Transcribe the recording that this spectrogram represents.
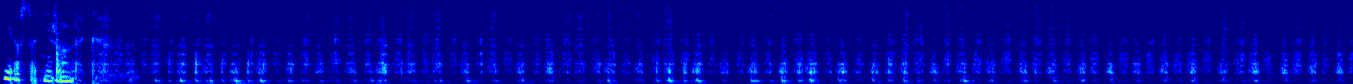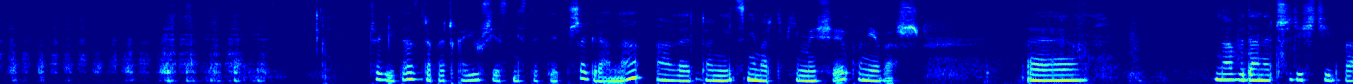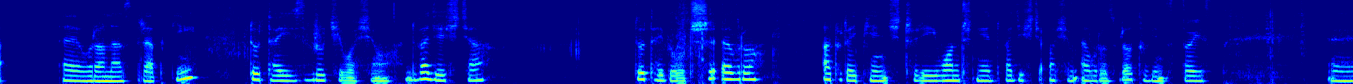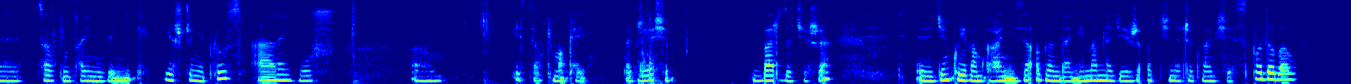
I ostatni rządek. Czyli ta zdrapeczka już jest niestety przegrana, ale to nic, nie martwimy się, ponieważ e, na wydane 32 euro na zdrapki tutaj zwróciło się 20, tutaj było 3 euro, a tutaj 5, czyli łącznie 28 euro zwrotu, więc to jest e, całkiem fajny wynik. Jeszcze nie plus, ale już um, jest całkiem ok. Także ja się bardzo cieszę. E, Dziękuję Wam, kochani, za oglądanie. Mam nadzieję, że odcineczek Wam się spodobał.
